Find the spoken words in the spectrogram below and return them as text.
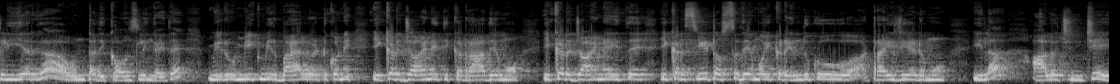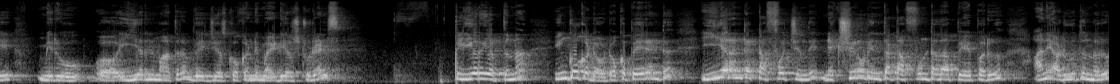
క్లియర్గా ఉంటుంది కౌన్సిలింగ్ అయితే. మీరు మీకు మీరు భయాలు పెట్టుకొని ఇక్కడ జాయిన్ అయితే ఇక్కడ రాదేమో ఇక్కడ జాయిన్ అయితే ఇక్కడ సీట్ వస్తుందేమో ఇక్కడ ఎందుకు ట్రై చేయడము ఇలా ఆలోచించి మీరు ఇయర్ని మాత్రం వేస్ట్ చేసుకోకండి మై డియర్ స్టూడెంట్స్. క్లియర్గా చెప్తున్నా. ఇంకొక డౌట్ ఒక పేరెంట్ ఇయర్ అంటే టఫ్ వచ్చింది నెక్స్ట్ ఇయర్ కూడా ఇంత టఫ్ ఉంటుందా పేపరు అని అడుగుతున్నారు.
